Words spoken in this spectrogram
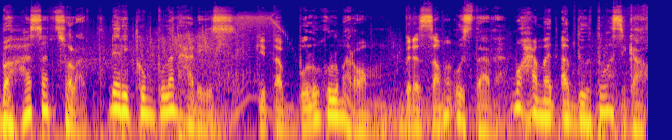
bahasan sholat dari kumpulan hadis Kitab Bulughul Maram bersama Ustaz Muhammad Abdul Tuasikal.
